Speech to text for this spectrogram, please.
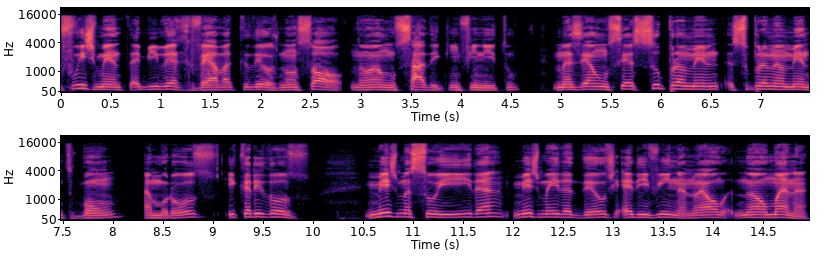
felizmente a Bíblia revela que Deus não só não é um sádico infinito, mas é um ser supremamente, supremamente bom, amoroso e caridoso. Mesmo a sua ira, mesmo a ira de Deus é divina, não é, não é humana.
